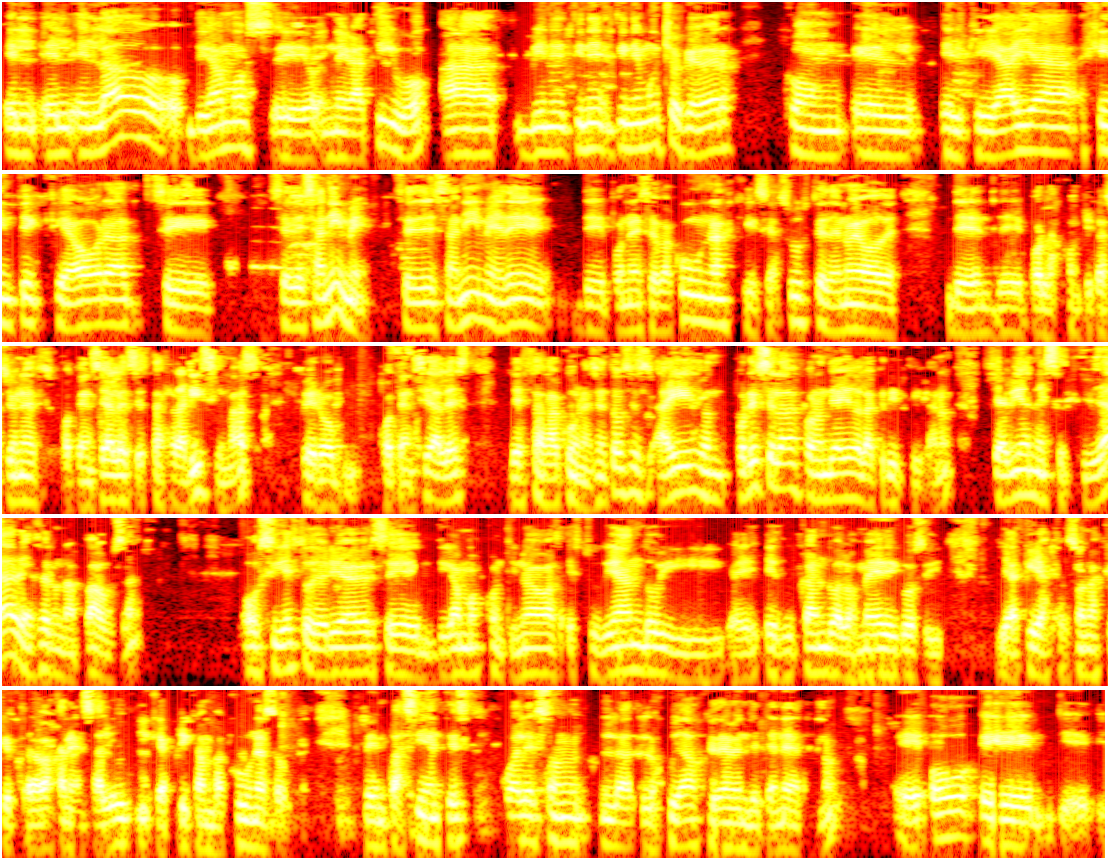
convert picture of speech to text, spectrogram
El, el, lado, digamos, eh, negativo ah, viene, tiene, tiene mucho que ver con el, el que haya gente que ahora se, se desanime, se desanime de, de ponerse vacunas, que se asuste de nuevo de, de, por las complicaciones potenciales, estas rarísimas, pero potenciales de estas vacunas. Entonces, ahí es donde, por ese lado es por donde ha ido la crítica, ¿no? Si había necesidad de hacer una pausa, o si esto debería haberse, digamos, continuado estudiando y eh, educando a los médicos y, a aquellas personas que trabajan en salud y que aplican vacunas o ven pacientes, cuáles son los cuidados que deben de tener, ¿no? Eh, o, eh,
